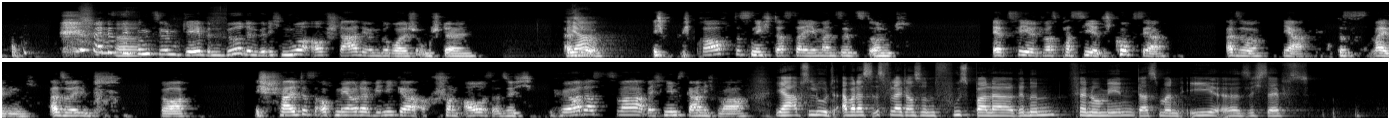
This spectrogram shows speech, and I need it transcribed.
wenn es die Ja. Funktion geben würde, würde ich nur auf Stadiongeräusch umstellen. Also ja, ich, ich brauche das nicht, dass da jemand sitzt und erzählt, was passiert. Ich guck's ja. Also, ja, das weiß ich nicht. Also, pff, ja. Ich schalte es auch mehr oder weniger auch schon aus. Also ich höre das zwar, aber ich nehme es gar nicht wahr. ja, absolut. Aber das ist vielleicht auch so ein Fußballerinnen-Phänomen, dass man eh äh, sich selbst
